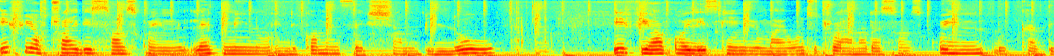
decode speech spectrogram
If you have tried this sunscreen, let me know in the comment section below. If you have oily skin, you might want to try another sunscreen. Look at the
